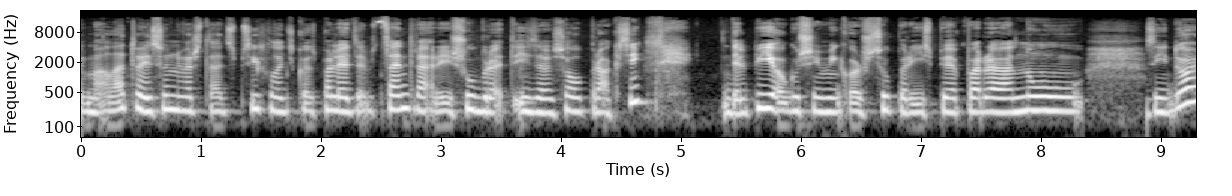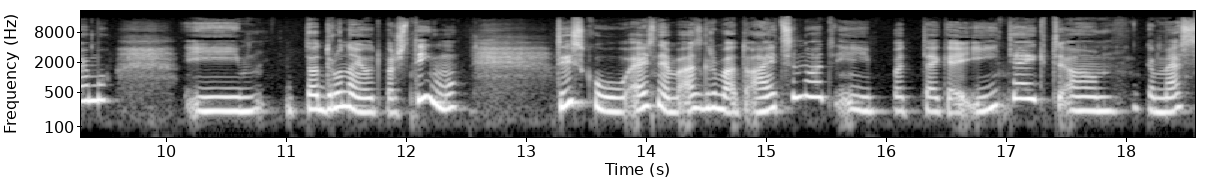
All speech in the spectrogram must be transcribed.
Latvijas Universitātes psiholoģiskos palīdzības centrā arī šobrīd izdevu savu praksi. Dēļ pieaugušiem vienkārši super īspēja par nu, zīdojumu. I tad runājot par stigmu. Tas, ko es, nebā, es gribētu aicināt, pat tikai ieteikt, um, ka mēs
